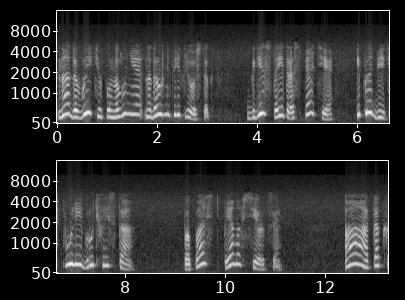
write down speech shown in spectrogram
надо выйти в полнолуние на дорожный перекресток, где стоит распятие, и пробить пулей грудь Христа, попасть прямо в сердце. А, так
